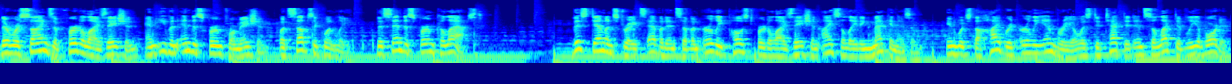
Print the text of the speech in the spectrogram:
There were signs of fertilization and even endosperm formation, but subsequently, this endosperm collapsed. This demonstrates evidence of an early post-fertilization isolating mechanism, in which the hybrid early embryo is detected and selectively aborted.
